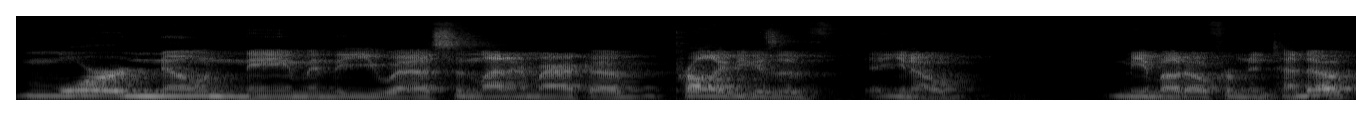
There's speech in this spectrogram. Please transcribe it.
more known name in the US and Latin America, probably because of, you know, Miyamoto from Nintendo.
